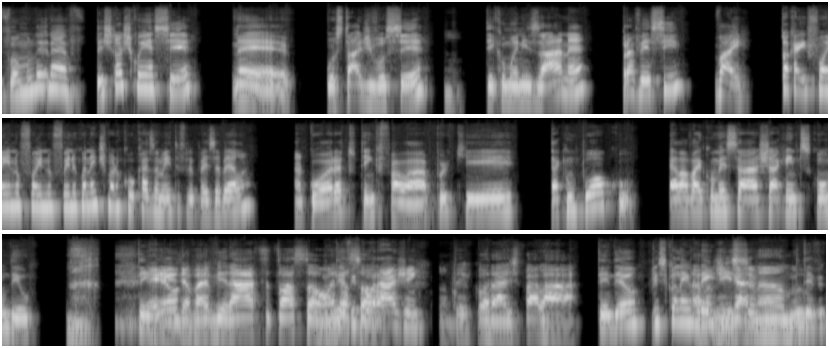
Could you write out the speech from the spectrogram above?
vamos, né? Deixa ela te conhecer, né? Gostar de você, Hum. ter que humanizar, né? Pra ver se vai. Só que aí foi indo, foi indo, foi indo. Quando a gente marcou o casamento, eu falei pra Isabela: agora tu tem que falar, porque daqui um pouco ela vai começar a achar que a gente escondeu. Entendeu? É, já vai virar a situação, não olha teve só. coragem, Não teve coragem de falar. entendeu? Por isso que eu lembrei Tava me disso. enganando. Não teve...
